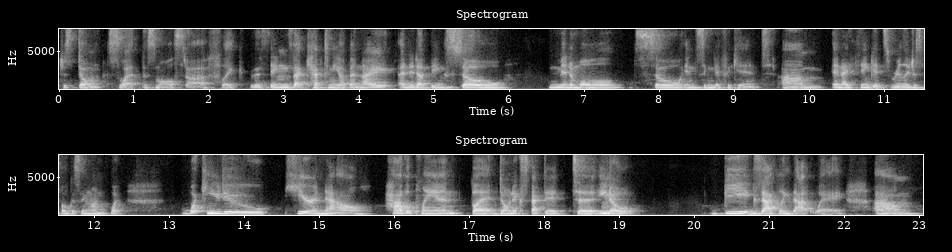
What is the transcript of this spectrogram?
just don't sweat the small stuff. Like, the things that kept me up at night ended up being so minimal, so insignificant. Um, and I think it's really just focusing on what what can you do here and now have a plan, but don't expect it to, you know, be exactly that way. Um,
